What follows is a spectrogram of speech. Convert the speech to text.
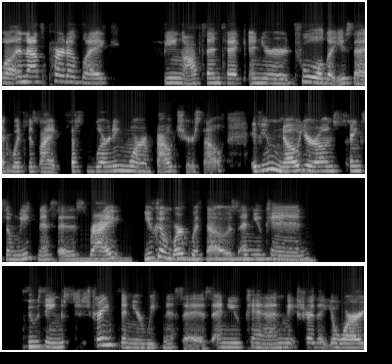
Well, and that's part of like being authentic and your tool that you said, which is like just learning more about yourself. If you know your own strengths and weaknesses, right, you can work with those and you can do things to strengthen your weaknesses and you can make sure that you're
